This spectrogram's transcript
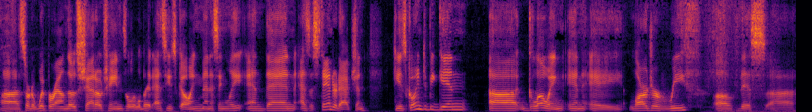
uh, sort of whip around those shadow chains a little bit as he's going menacingly. And then, as a standard action, he is going to begin uh, glowing in a larger wreath of this uh,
